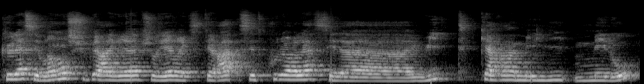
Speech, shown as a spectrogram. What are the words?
Que là, c'est vraiment super agréable sur les lèvres, etc. Cette couleur-là, c'est la 8 Caramelli Mellow.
